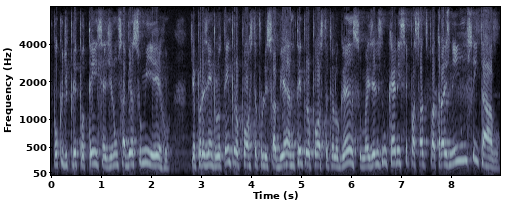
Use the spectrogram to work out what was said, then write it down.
um pouco de prepotência de não saber assumir erro. Porque, por exemplo, tem proposta pro Luiz Fabiano, tem proposta pelo Ganso, mas eles não querem ser passados para trás nem um centavo.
